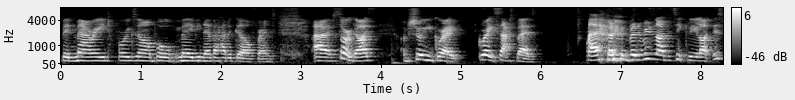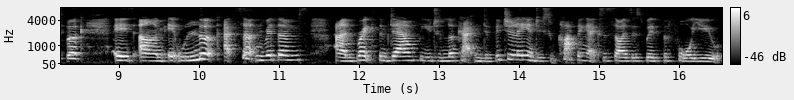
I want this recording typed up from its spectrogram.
been married, for example, maybe never had a girlfriend. Uh, sorry guys, I'm sure you're great. Great sash bears. Uh, but the reason I particularly like this book is um, it will look at certain rhythms and break them down for you to look at individually and do some clapping exercises with before you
